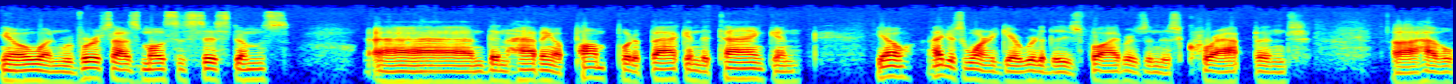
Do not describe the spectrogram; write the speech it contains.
you know, and reverse osmosis systems, and then having a pump put it back in the tank. And, you know, I just wanted to get rid of these fibers and this crap and uh, have a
